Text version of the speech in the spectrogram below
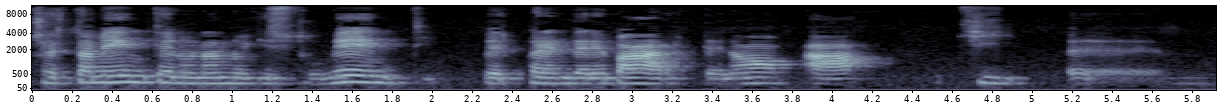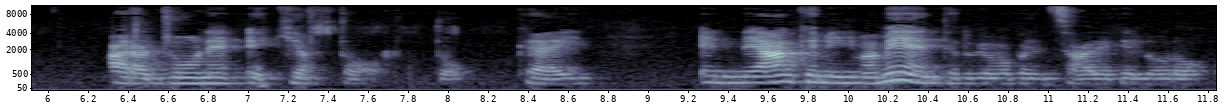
certamente non hanno gli strumenti per prendere parte no, a chi eh, ha ragione e chi ha torto, ok? E neanche minimamente dobbiamo pensare che loro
